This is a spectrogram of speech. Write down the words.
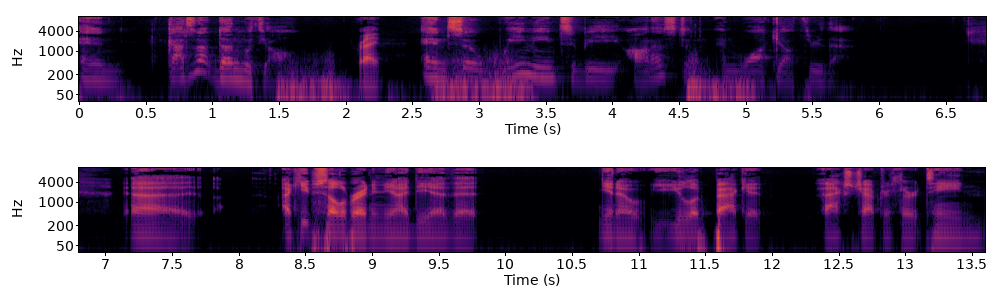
And God's not done with y'all. Right. And so we need to be honest and, and walk y'all through that. Uh, I keep celebrating the idea that, you know, you look back at Acts chapter 13,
